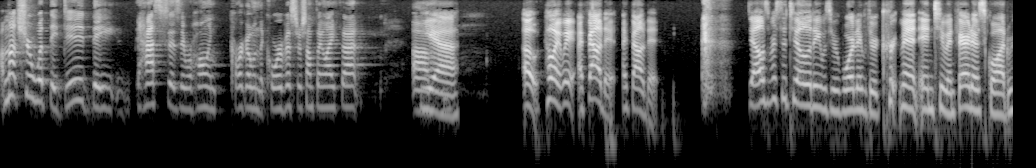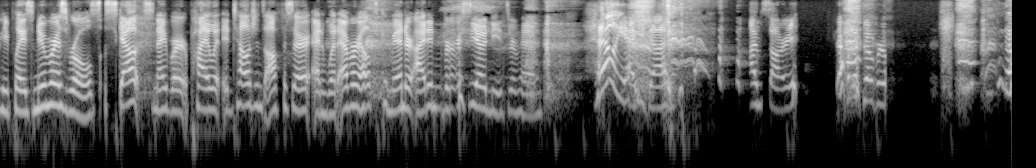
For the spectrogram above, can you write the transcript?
I'm not sure what they did. They Hask says they were hauling cargo in the Corvus or something like that. Um, yeah. Oh, oh, wait, wait. I found it. I found it. Del's versatility was rewarded with recruitment into Inferno Squad, where he plays numerous roles scout, sniper, pilot, intelligence officer, and whatever else Commander Iden Versio needs from him. Hell yeah, he does. I'm sorry. That was over. no,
